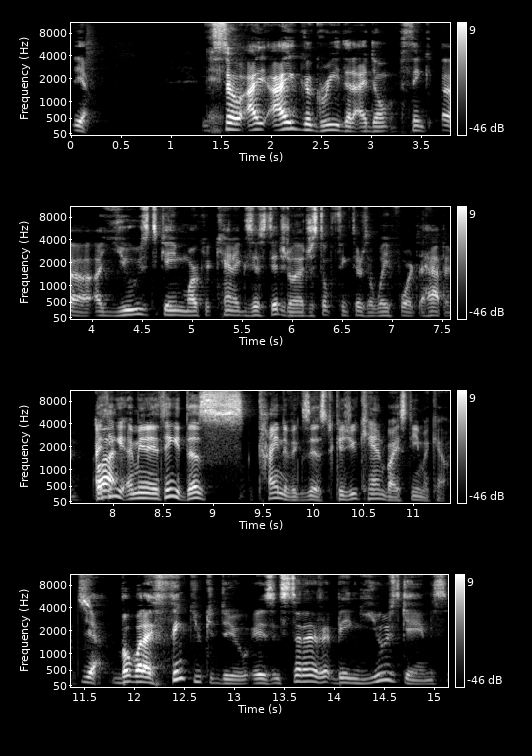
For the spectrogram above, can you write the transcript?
Yeah. So I, I agree that I don't think uh, a used game market can exist digitally. I just don't think there's a way for it to happen. i think i mean i think it does kind of exist because you can buy steam accounts Yeah, but what I think you could do is instead of it being used games,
